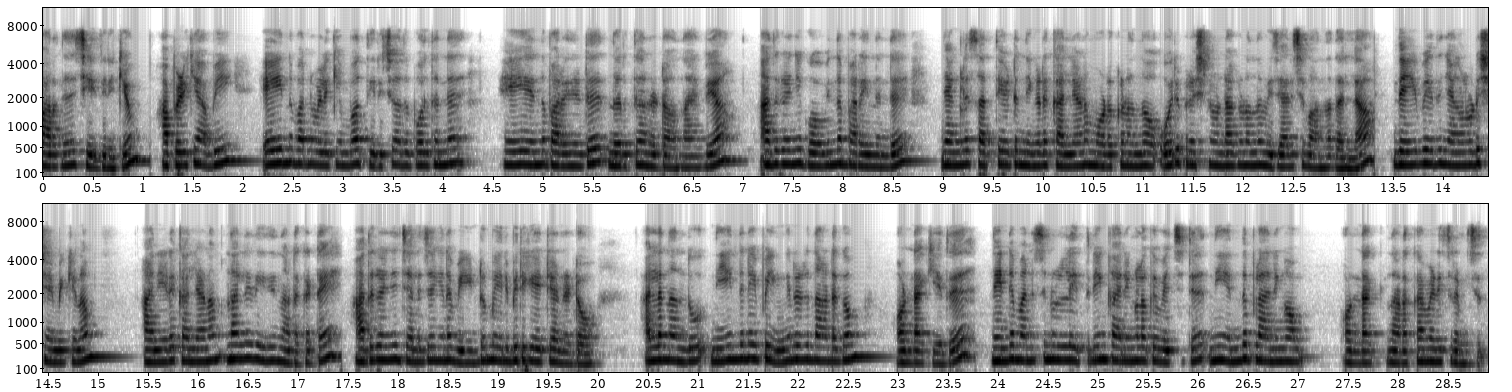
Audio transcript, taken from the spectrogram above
പറഞ്ഞത് ചെയ്തിരിക്കും. അപ്പോഴേക്കും അബി ഏ എന്ന് പറഞ്ഞ് വിളിക്കുമ്പോൾ തിരിച്ചു അതുപോലെ തന്നെ ഹേ എന്ന് പറഞ്ഞിട്ട് നിർത്തുകയാണ് കേട്ടോ നവ്യ. അത് കഴിഞ്ഞ് ഗോവിന്ദൻ പറയുന്നുണ്ട് ഞങ്ങൾ സത്യമായിട്ടും നിങ്ങളുടെ കല്യാണം മുടക്കണമെന്നോ ഒരു പ്രശ്നം ഉണ്ടാക്കണമെന്നോ വിചാരിച്ച് വന്നതല്ല. ദയവേത് ഞങ്ങളോട് ക്ഷമിക്കണം. അനിയുടെ കല്യാണം നല്ല രീതിയിൽ നടക്കട്ടെ. അത് കഴിഞ്ഞ് ജലജ ഇങ്ങനെ വീണ്ടും എരിപിരി കയറ്റിയാണ് കേട്ടോ അല്ല നന്ദു നീ എന്തിനാ ഇപ്പൊ ഇങ്ങനൊരു നാടകം? ഉണ്ടാക്കിയത്. നിന്റെ മനസ്സിനുള്ളിൽ ഇത്രയും കാര്യങ്ങളൊക്കെ വെച്ചിട്ട് നീ എന്ത് പ്ലാനിങ് ഉണ്ടാ നടക്കാൻ വേണ്ടി ശ്രമിച്ചത്?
